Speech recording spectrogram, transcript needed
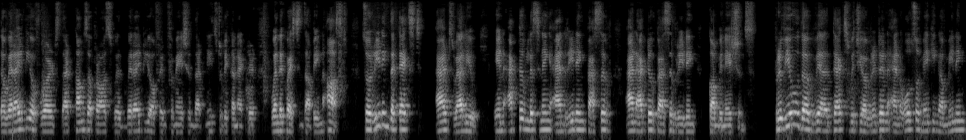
the variety of words that comes across with variety of information that needs to be connected when the questions are being asked. So reading the text adds value in active listening and reading passive and active passive reading combinations. Preview the text which you have written and also making a meaning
